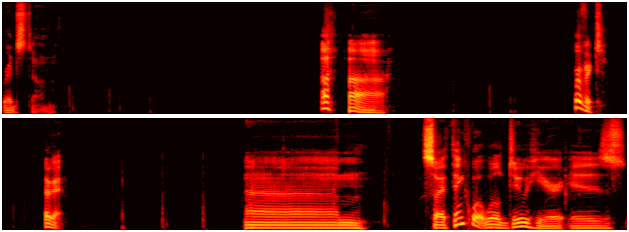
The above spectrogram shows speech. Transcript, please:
Redstone. Aha! Perfect. Okay. Um, so I think what we'll do here is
